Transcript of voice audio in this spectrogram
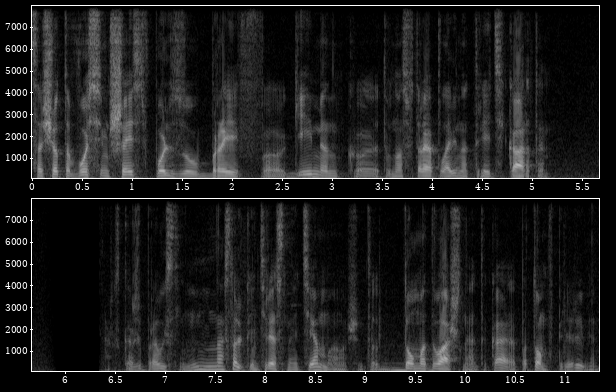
со счета 8-6 в пользу Brave Gaming. Это у нас вторая половина третьей карты. расскажи про выстрел. Ну, настолько интересная тема, в общем-то, дома двашная такая, потом в перерыве,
